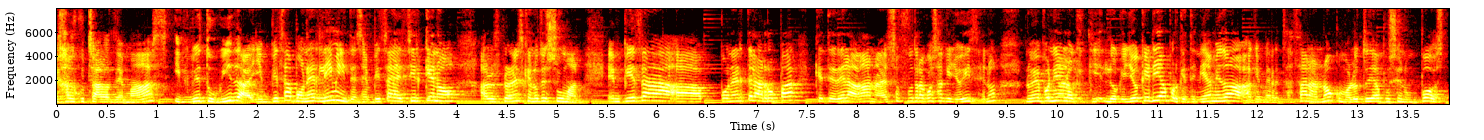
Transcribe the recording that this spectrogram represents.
deja de escuchar a los demás y vive tu vida y empieza a poner límites, empieza a decir que no a los planes que no te suman, empieza a ponerte la ropa que te dé la gana. Eso fue otra cosa que yo hice, ¿no? No me ponía lo que, lo que yo quería porque tenía miedo a, que me rechazaran, ¿no? Como el otro día puse en un post.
